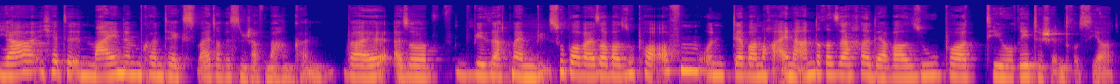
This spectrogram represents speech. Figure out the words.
Ja, ich hätte in meinem Kontext weiter Wissenschaft machen können, weil, also, wie gesagt, mein Supervisor war super offen und der war noch eine andere Sache, der war super theoretisch interessiert.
